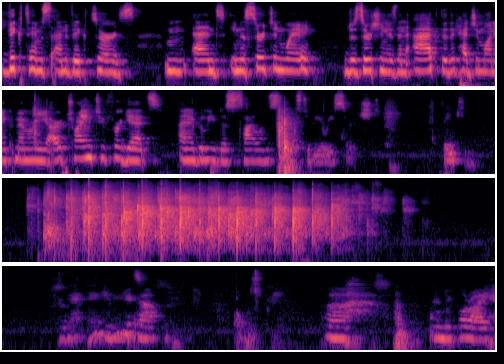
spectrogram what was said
victims and victors. Um, and in a certain way, desertion is an act that the hegemonic memory are trying to forget. And I believe the silence needs to be researched. Thank you. Thank you, Milica. Uh, and before I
